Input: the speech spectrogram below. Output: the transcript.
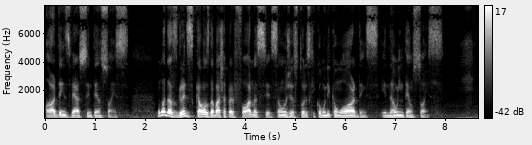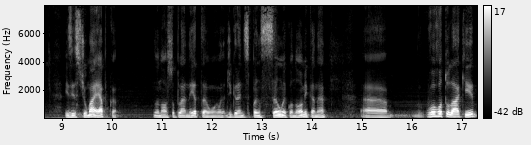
Ordens versus intenções. Uma das grandes causas da baixa performance são os gestores que comunicam ordens e não intenções. Existiu uma época no nosso planeta de grande expansão econômica, né? Uh, vou rotular aqui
